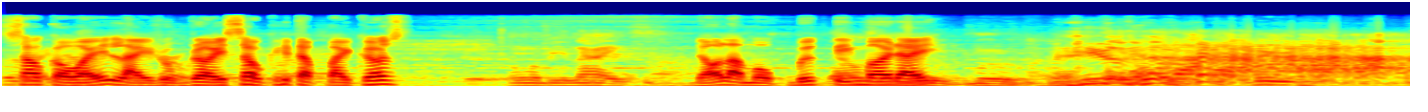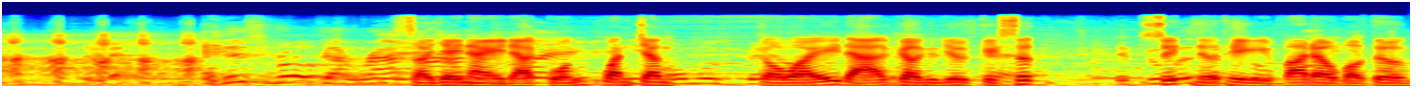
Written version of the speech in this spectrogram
Sao cậu ấy lại rụng rời sau khi tập bài Curse? Đó là một bước tiến mới đấy. Sợi dây này đã quấn quanh chân. Cậu ấy đã gần như kiệt sức. Suýt nữa thì va đầu vào tường.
